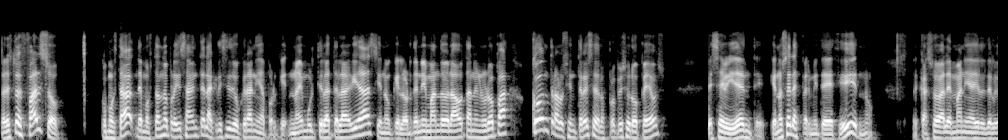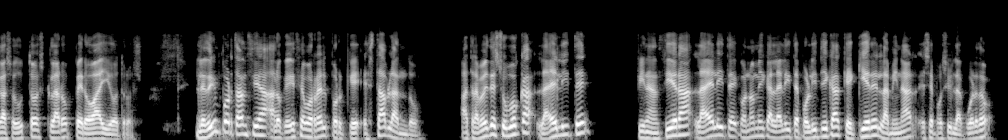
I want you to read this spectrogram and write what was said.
Pero esto es falso como está demostrando precisamente la crisis de Ucrania, porque no hay multilateralidad, sino que el orden y mando de la OTAN en Europa contra los intereses de los propios europeos es evidente, que no se les permite decidir, ¿no? El caso de Alemania y el del gasoducto es claro, pero hay otros. Le doy importancia a lo que dice Borrell porque está hablando a través de su boca la élite financiera, la élite económica, la élite política que quiere laminar ese posible acuerdo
